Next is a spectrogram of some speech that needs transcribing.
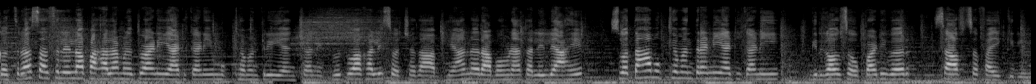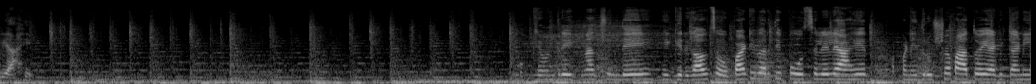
कचरा साचलेला पाहायला मिळतो आणि या ठिकाणी मुख्यमंत्री यांच्या नेतृत्वाखाली स्वच्छता अभियान राबवण्यात आलेले आहे. स्वतः मुख्यमंत्र्यांनी या ठिकाणी गिरगाव चौपाटीवर साफसफाई केलेली आहे. मुख्यमंत्री एकनाथ शिंदे हे गिरगाव चौपाटीवरती पोहोचलेले आहेत. आपण हे दृश्य पाहतोय. या ठिकाणी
